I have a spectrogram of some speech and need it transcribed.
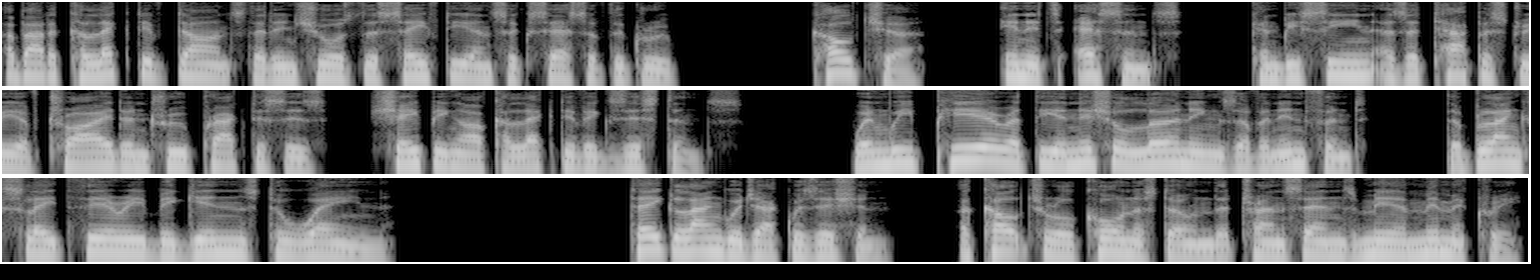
about a collective dance that ensures the safety and success of the group. Culture, in its essence, can be seen as a tapestry of tried and true practices shaping our collective existence. When we peer at the initial learnings of an infant, the blank slate theory begins to wane. Take language acquisition, a cultural cornerstone that transcends mere mimicry.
